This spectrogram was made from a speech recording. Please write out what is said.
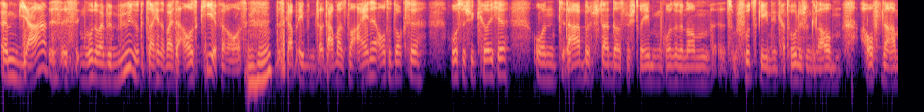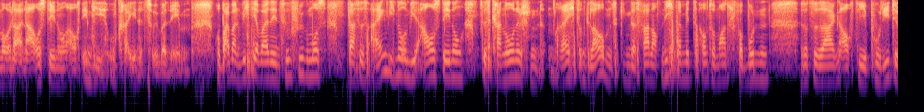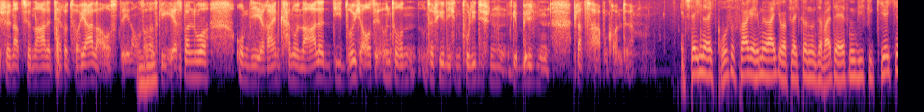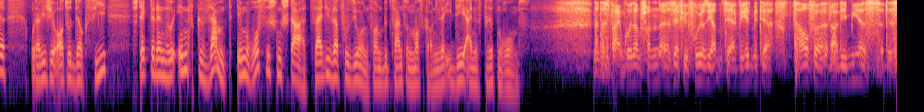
Ähm, ja, es ist im Grunde ein Bemühen bezeichnenderweise aus Kiew heraus. Mhm. Es gab eben damals nur eine orthodoxe russische Kirche und da bestand das Bestreben im Grunde genommen äh, zum Schutz gegen den katholischen Glauben Aufnahme oder eine Ausdehnung auch in die Ukraine zu übernehmen. Wobei man wichtigerweise hinzufügen muss, dass es eigentlich nur um die Ausdehnung des kanonischen Rechts und Glaubens ging. Das war noch nicht damit automatisch verbunden, sozusagen auch die politische, nationale, territoriale Ausdehnung, mhm. sondern es ging erstmal nur um die rein kanonale, die durchaus in unteren, unterschiedlichen politischen Gebilden Platz haben konnte. Jetzt stelle ich eine recht große Frage, Herr Himmelreich, aber vielleicht können Sie uns ja weiterhelfen. Wie viel Kirche oder wie viel Orthodoxie steckte denn so insgesamt im russischen Staat seit dieser Fusion von Byzanz und Moskau und dieser Idee eines dritten Roms? Das war im Grunde genommen schon äh, sehr viel früher. Sie hatten es ja erwähnt mit der Taufe Wladimirs des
